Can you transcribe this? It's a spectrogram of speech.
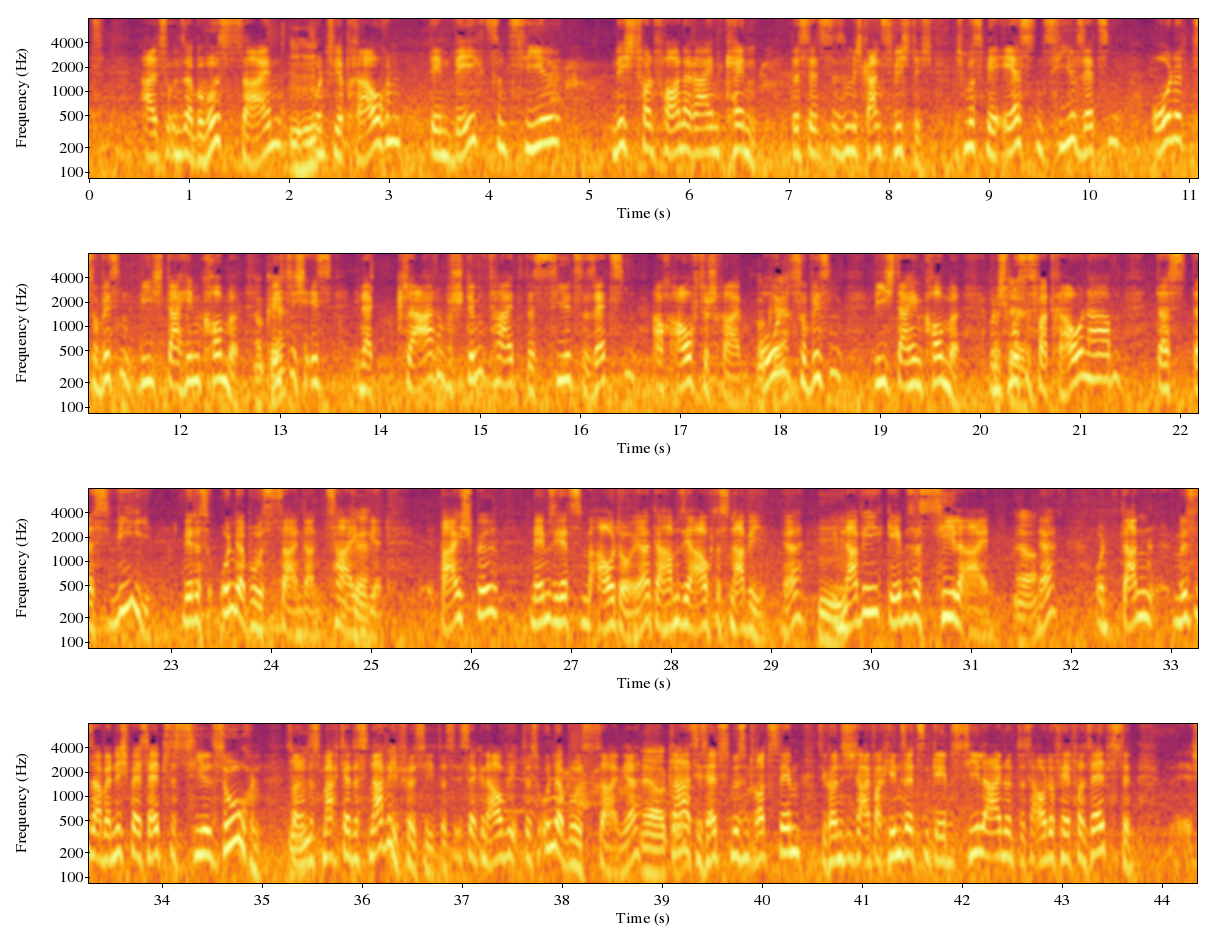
als unser Bewusstsein mhm. und wir brauchen den Weg zum Ziel nicht von vornherein kennen. Das ist, das ist nämlich ganz wichtig. Ich muss mir erst ein Ziel setzen, ohne zu wissen, wie ich dahin komme. Okay. Wichtig ist, in einer klaren Bestimmtheit das Ziel zu setzen, auch aufzuschreiben, okay. ohne zu wissen, wie ich dahin komme. Und Verstehe. ich muss das Vertrauen haben, dass das Wie mir das Unterbewusstsein dann zeigen okay. wird. Beispiel, nehmen Sie jetzt im Auto, ja, da haben Sie ja auch das Navi. Ja? Hm. Im Navi geben Sie das Ziel ein. Ja. ja. Und dann müssen Sie aber nicht mehr selbst das Ziel suchen, sondern mhm. das macht ja das Navi für Sie. Das ist ja genau wie das Unterbewusstsein. Ja? ja okay. Klar, Sie selbst müssen trotzdem, Sie können sich einfach hinsetzen, geben das Ziel ein und das Auto fährt von selbst hin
